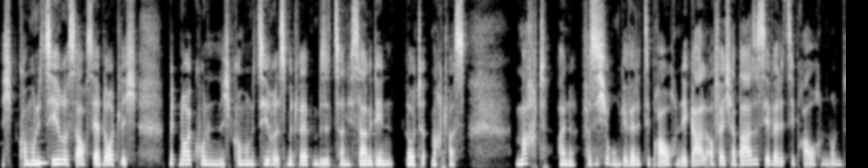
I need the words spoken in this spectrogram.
Ich kommuniziere es auch sehr deutlich mit Neukunden. Ich kommuniziere es mit Welpenbesitzern. Ich sage denen, Leute, macht was. Macht eine Versicherung. Ihr werdet sie brauchen, egal auf welcher Basis, ihr werdet sie brauchen. Und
